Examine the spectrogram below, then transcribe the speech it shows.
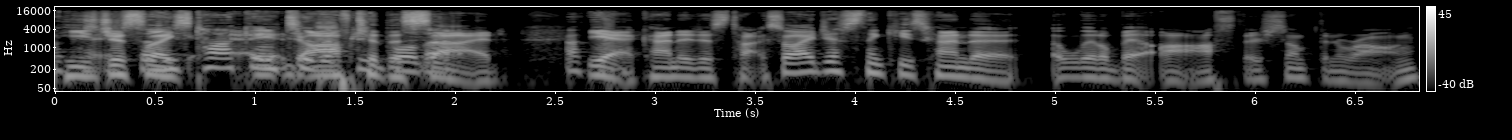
He's just so like he's talking to the off to the that- side. Okay. Yeah, kind of just talk. So I just think he's kind of a little bit off. There's something wrong.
